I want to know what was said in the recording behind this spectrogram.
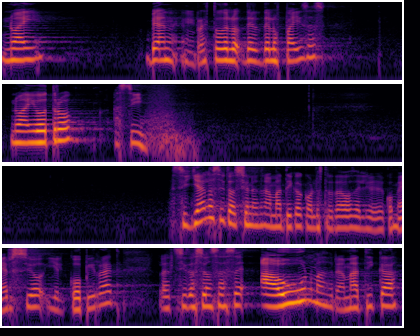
No hay, vean el resto de, los países, no hay otro así. Si ya la situación es dramática con los tratados de libre comercio y el copyright, la situación se hace aún más dramática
